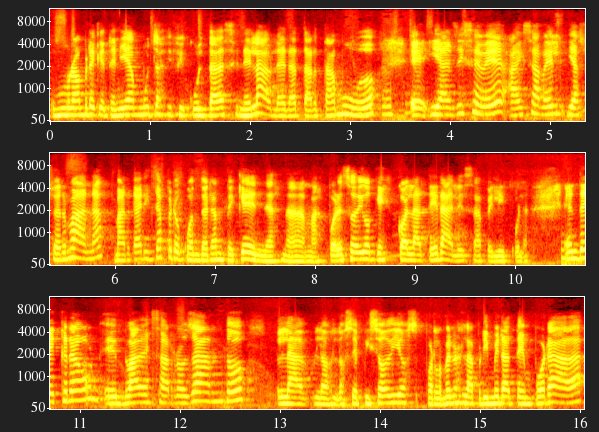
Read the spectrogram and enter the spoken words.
un hombre que tenía muchas dificultades en el habla, era tartamudo, eh, y allí se ve a Isabel y a su hermana, Margarita, pero cuando eran pequeñas nada más. Por eso digo que es colateral esa película. En The Crown va desarrollando los, episodios, por lo menos la primera temporada,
